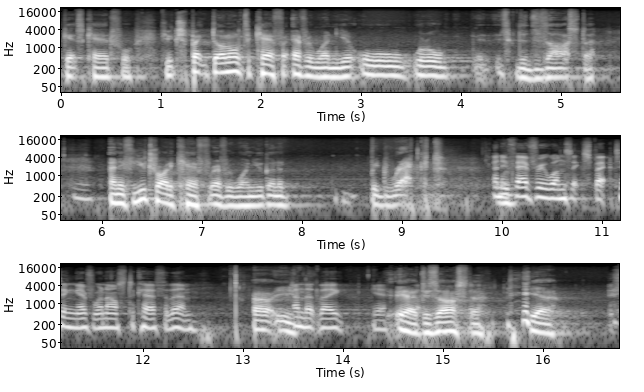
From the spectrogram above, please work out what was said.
gets cared for. If you expect Donald to care for everyone, you're all, we're all, it's a disaster. And if you try to care for everyone, you're going to be wrecked. And if everyone's expecting everyone else to care for them Uh, you- and that they, yeah. yeah, disaster. yeah.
